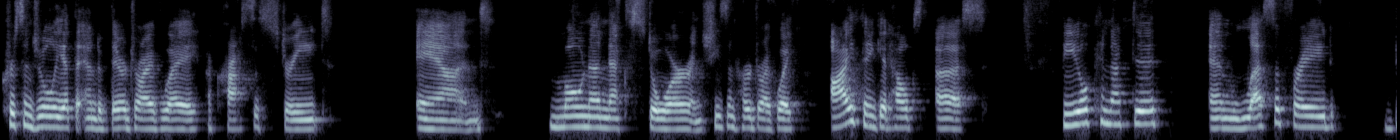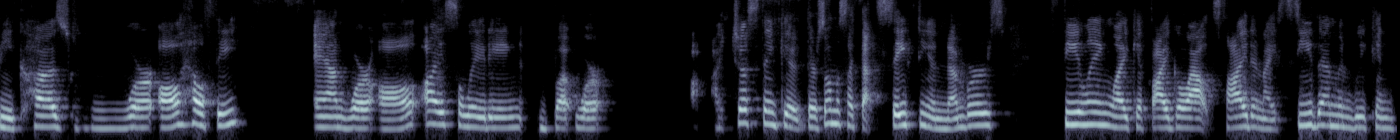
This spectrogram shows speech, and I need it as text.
Chris and Julie at the end of their driveway across the street and Mona next door and she's in her driveway, I think it helps us feel connected and less afraid because we're all healthy and we're all isolating, but we're I just think it, there's almost like that safety in numbers feeling like if I go outside and I see them and we can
